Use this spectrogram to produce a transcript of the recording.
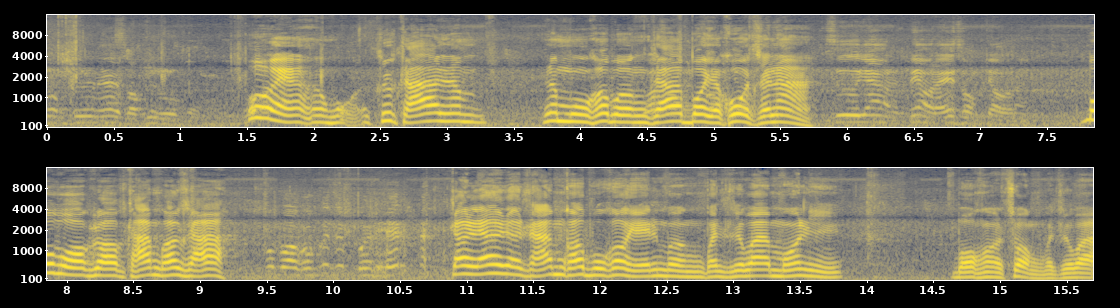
ต้องคือแค่สองกิโลโอ้ยศึกษาน้ำน้ำหมูเขาเบิ่งซะบ่อย่าโฆษณาซื้อย่างแนวไหนสองเจ้านะบ่บอกดอกถามเขาซะเขาบอกเขาก็จะเปิดเห็นจังแล้วเดี๋ยวถามเขาผู้เขาเห็นเบิ่งเพิ่นสิว่าหมอนี่บอกฮอดช่องเพิ่นสิว่า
